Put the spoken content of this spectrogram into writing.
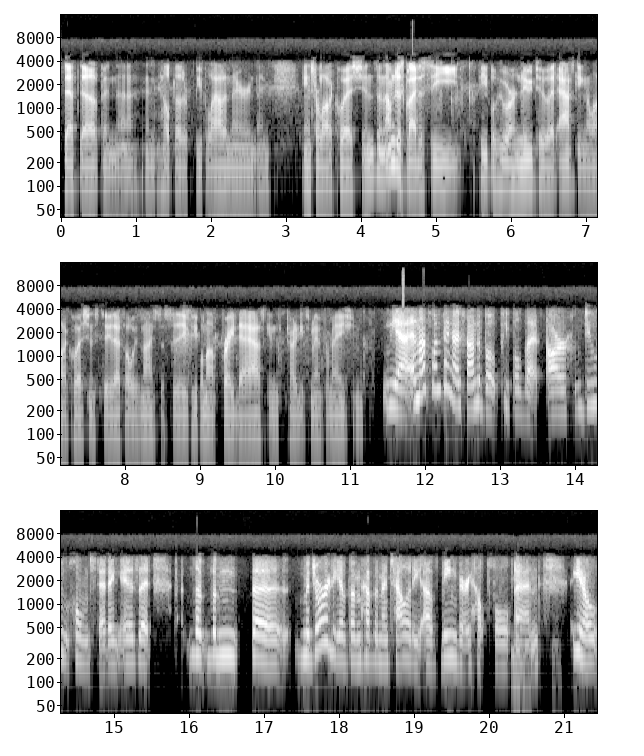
stepped up and uh, and helped other people out in there, and, and answer a lot of questions. And I'm just glad to see people who are new to it asking a lot of questions too. That's always nice to see people not afraid to ask and try to get some information. Yeah, and that's one thing I found about people that are do homesteading is that the the the majority of them have the mentality of being very helpful yeah. and you know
